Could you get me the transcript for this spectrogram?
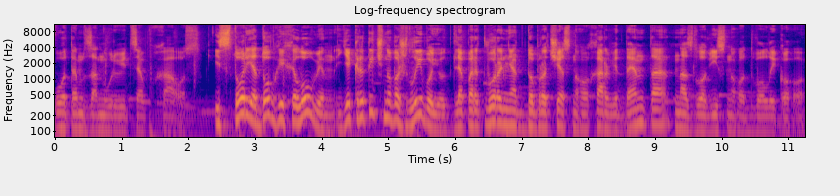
Готем занурюється в хаос. Історія Довгий Хеллоуін є критично важливою для перетворення доброчесного Харві Дента на зловісного дволикого.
